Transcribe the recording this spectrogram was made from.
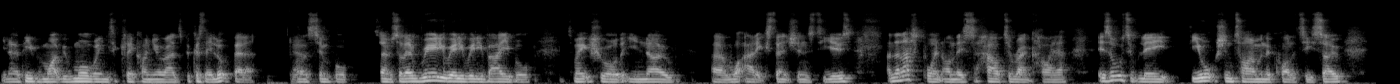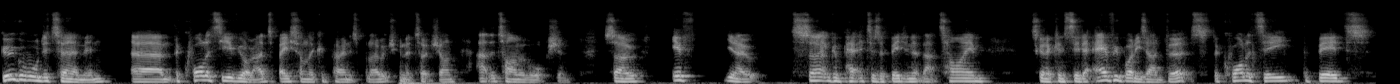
You know, people might be more willing to click on your ads because they look better yeah. on a simple term. So they're really, really, really valuable to make sure that you know uh, what ad extensions to use. And the last point on this, how to rank higher, is ultimately the auction time and the quality. So Google will determine um, the quality of your ads based on the components below, which we're going to touch on at the time of auction. So if you know certain competitors are bidding at that time, it's going to consider everybody's adverts, the quality, the bids,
